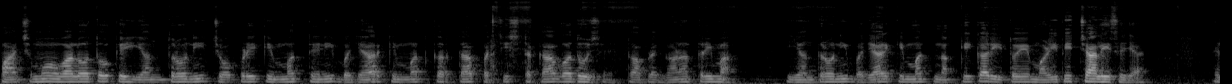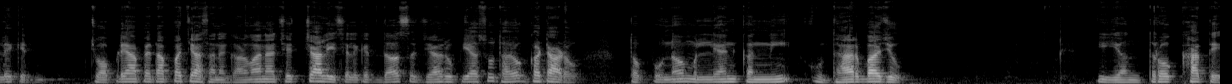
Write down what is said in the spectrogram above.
પાંચમો હવાલો હતો કે યંત્રોની ચોપડી કિંમત તેની બજાર કિંમત કરતાં પચીસ ટકા વધુ છે. તો આપણે ગણતરીમાં યંત્રોની બજાર કિંમત નક્કી કરી તો એ મળી હતી ચાલીસ હજાર. એટલે કે ચોપડે આપે તા પચાસ અને ગણવાના છે ચાલીસ. એટલે કે દસ હજાર રૂપિયા શું થયો? ઘટાડો. તો પુનઃ મૂલ્યાંકનની ઉધાર બાજુ યંત્રો ખાતે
